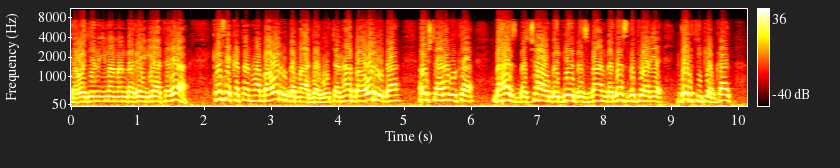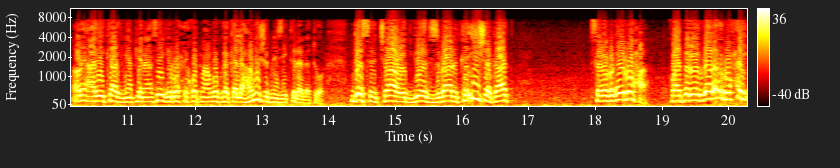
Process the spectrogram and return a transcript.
کەوەتی من ئیمانمان بە غەیبیات هەیە کەسێک کە تەنها باوەڕی بە مادە بوو تەنها باوەڕی بە ئەو شتانە بوو کە بەهەست بە چاو بە گوێ بە زبان بە دەست بتوانێت دەرکی پێ بکات ئەڵێ عادی کاک یان پێناسەیەکی ڕۆحی خۆتمان بۆ بکە کە لە هەمووشت نزیکترە لە تۆ. دەستت چاوت گوێت زبانت کە ئیشەکات سببەکەی ڕوحە. خی پەروەردگار ئەو ڕوحەی.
